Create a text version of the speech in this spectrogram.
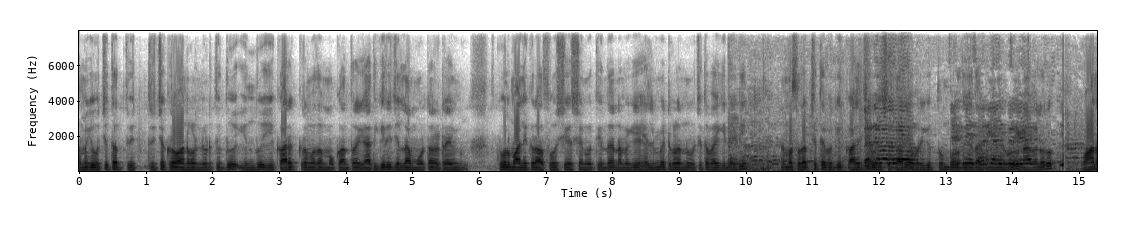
ನಮಗೆ ಉಚಿತ ದ್ವಿಚಕ್ರ ವಾಹನಗಳನ್ನು ನೀಡುತ್ತಿದ್ದು, ಇಂದು ಈ ಕಾರ್ಯಕ್ರಮದ ಮುಖಾಂತರ ಯಾದಗಿರಿ ಜಿಲ್ಲಾ ಮೋಟಾರ್ ಡ್ರೈವಿಂಗ್ ಸ್ಕೂಲ್ ಮಾಲೀಕರ ಅಸೋಸಿಯೇಷನ್ ವತಿಯಿಂದ ನಮಗೆ ಹೆಲ್ಮೆಟ್ಗಳನ್ನು ಉಚಿತವಾಗಿ ನೀಡಿ, ನಮ್ಮ ಸುರಕ್ಷತೆ ಬಗ್ಗೆ ಕಾಳಜಿ ವಹಿಸಿದ್ದಾರೆ. ಅವರಿಗೆ ತುಂಬು ಹೃದಯದ ಅಭಿನಂದನೆಗಳು. ನಾವೆಲ್ಲರೂ ವಾಹನ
